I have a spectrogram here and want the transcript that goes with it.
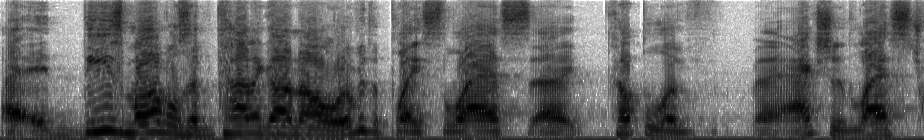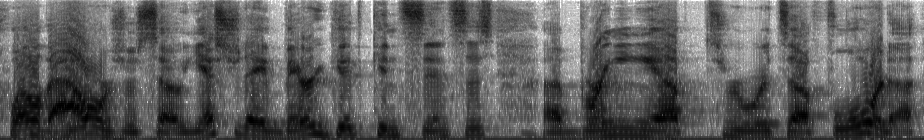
Uh, these models have kind of gone all over the place the last uh, couple of uh, actually the last 12 hours or so. Yesterday, very good consensus, uh, bringing it up towards uh, Florida.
